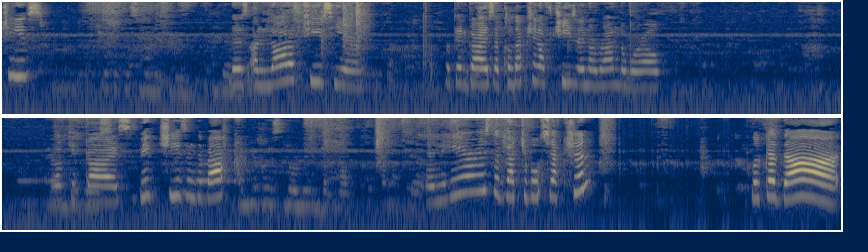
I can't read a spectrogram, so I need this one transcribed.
cheese. There's a lot of cheese here. Look at guys, a collection of cheese in around the world. Look at guys, big cheese in the back. And here is the vegetable section. Look at that.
